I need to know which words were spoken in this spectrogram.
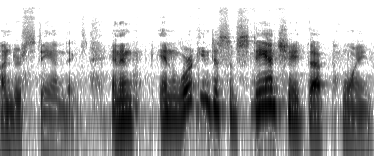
understandings. And in, in working to substantiate that point,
